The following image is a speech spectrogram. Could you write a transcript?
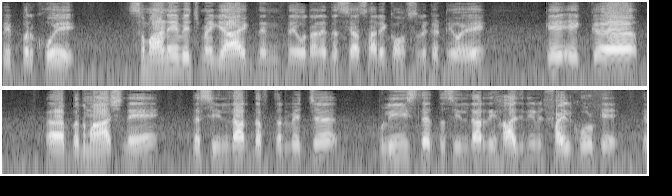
ਪੇਪਰ ਖੋਏ। ਸਮਾਣੇ ਵਿੱਚ ਮੈਂ ਗਿਆ ਇੱਕ ਦਿਨ ਤੇ ਉਹਨਾਂ ਨੇ ਦੱਸਿਆ ਸਾਰੇ ਕਾਉਂਸਲਰ ਇਕੱਠੇ ਹੋਏ ਕਿ ਇੱਕ ਬਦਮਾਸ਼ ਨੇ ਤਹਿਸੀਲਦਾਰ ਦਫ਼ਤਰ ਵਿੱਚ ਪੁਲਿਸ ਤੇ ਤਹਿਸੀਲਦਾਰ ਦੀ ਹਾਜ਼ਰੀ ਵਿੱਚ ਫਾਈਲ ਖੋਲ ਕੇ ਤੇ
